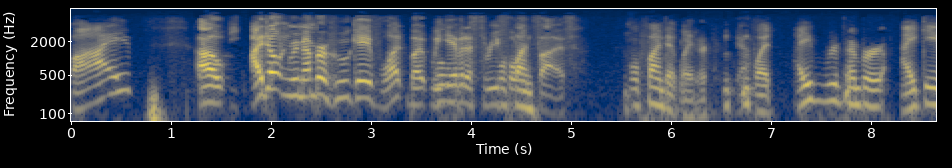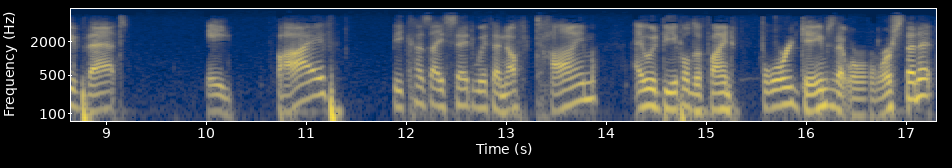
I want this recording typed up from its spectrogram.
five. uh, I don't remember who gave what, but we We'll- gave it a three, we'll four, and five. We'll find it later. Yeah. But I remember I gave that a five because I said with enough time I would be able to find four games that were worse than it.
